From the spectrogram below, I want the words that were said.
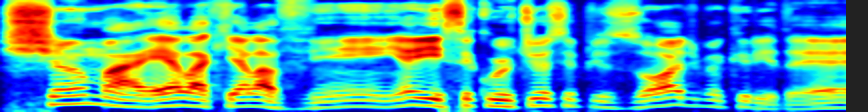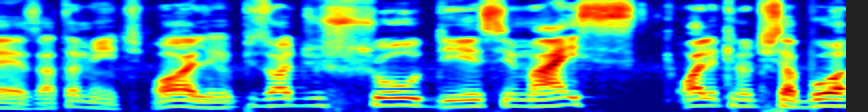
Chama ela que ela vem. E aí, você curtiu esse episódio, meu querido? É, exatamente. Olha, episódio show desse, mas olha que notícia boa,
